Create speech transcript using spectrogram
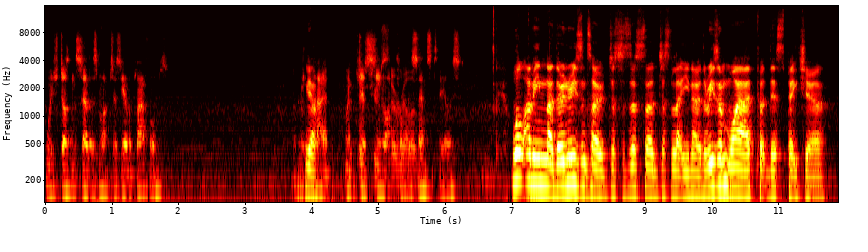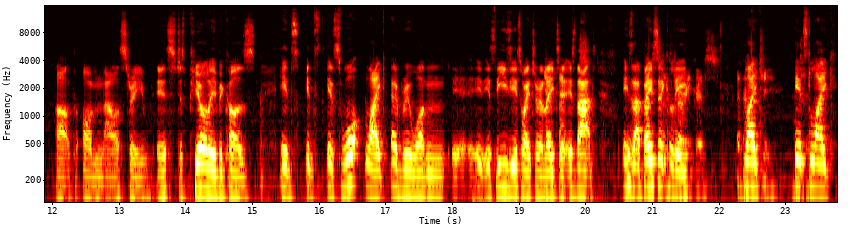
which doesn't sell as much as the other platforms. I mean, Yeah. that I would just you're seem like so common relevant. sense, to be honest. Well, I mean, no. The only reason, so just just uh, just to let you know, the reason why I put this picture up on our stream is just purely because it's it's it's what like everyone. It's the easiest way to relate it. Is that is that That's a very basically like it's like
